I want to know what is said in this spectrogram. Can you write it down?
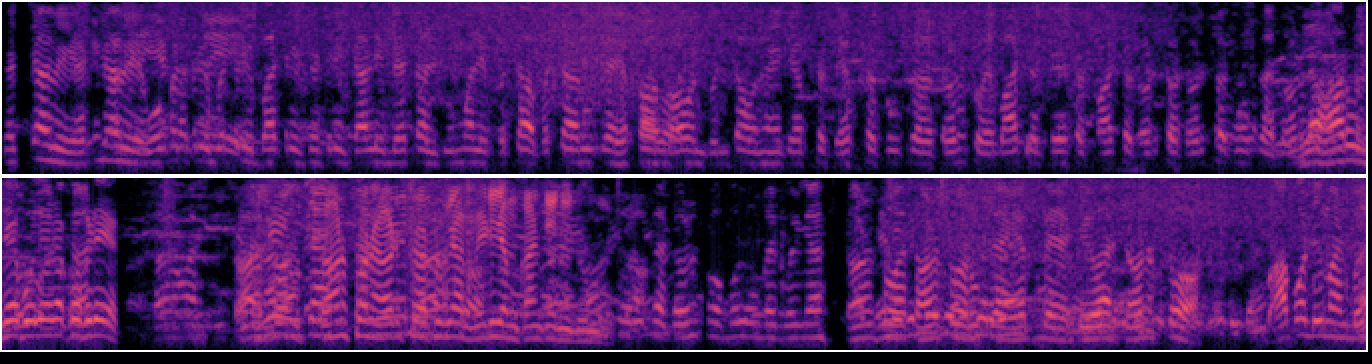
સત્યાવીસ અઠ્યાવીસ ઓગણત્રીસ બત્રીસ પાંત્રીસ છત્રીસ ચાલીસ બેતાલીસ ચુમ્માલીસ પચાસ પચાસ રૂપિયા એકાવન બાવન પંચાવન સાઠ એકસઠ એકસઠ રૂપિયા ત્રણસો બાસઠ ત્રેસઠ પાસઠ અડસઠ અડસઠ રૂપિયા સારું છે બોલે રાખો ત્રણસો ને અડસઠ રૂપિયા મીડિયમ કાંચીની ડુંગળી. ત્રણસો બોલું ભાઈ બોલ્યા ત્રણસો ત્રણસો રૂપિયા એક બે દિવાર ત્રણસો. આપો ડિમાન્ડ બસો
